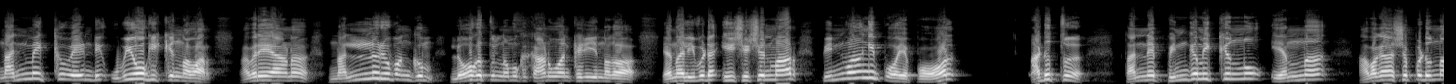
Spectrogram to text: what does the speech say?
നന്മയ്ക്ക് വേണ്ടി ഉപയോഗിക്കുന്നവർ അവരെയാണ് നല്ലൊരു പങ്കും ലോകത്തിൽ നമുക്ക് കാണുവാൻ കഴിയുന്നത്. എന്നാൽ ഇവിടെ ഈ ശിഷ്യന്മാർ പിൻവാങ്ങിപ്പോയപ്പോൾ അടുത്ത് തന്നെ പിൻഗമിക്കുന്നു എന്ന് അവകാശപ്പെടുന്ന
